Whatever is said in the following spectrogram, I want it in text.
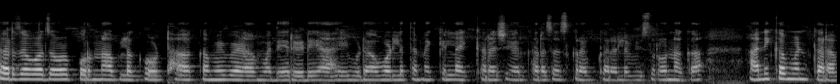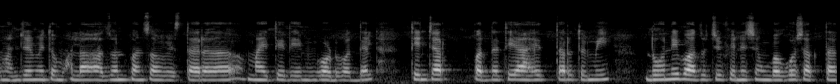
तर जवळजवळ पूर्ण आपला गोठ हा कमी वेळामध्ये रेडी आहे. व्हिडिओ आवडला तर नक्की लाईक करा शेअर करा सबस्क्राईब करायला विसरू नका. आणि कमेंट करा. म्हणजे मी तुम्हाला अजून पण सविस्तर माहिती देईन गोडबद्दल. तीन चार पद्धती आहेत. तर तुम्ही दोन्ही बाजूची फिनिशिंग बघू शकतात.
